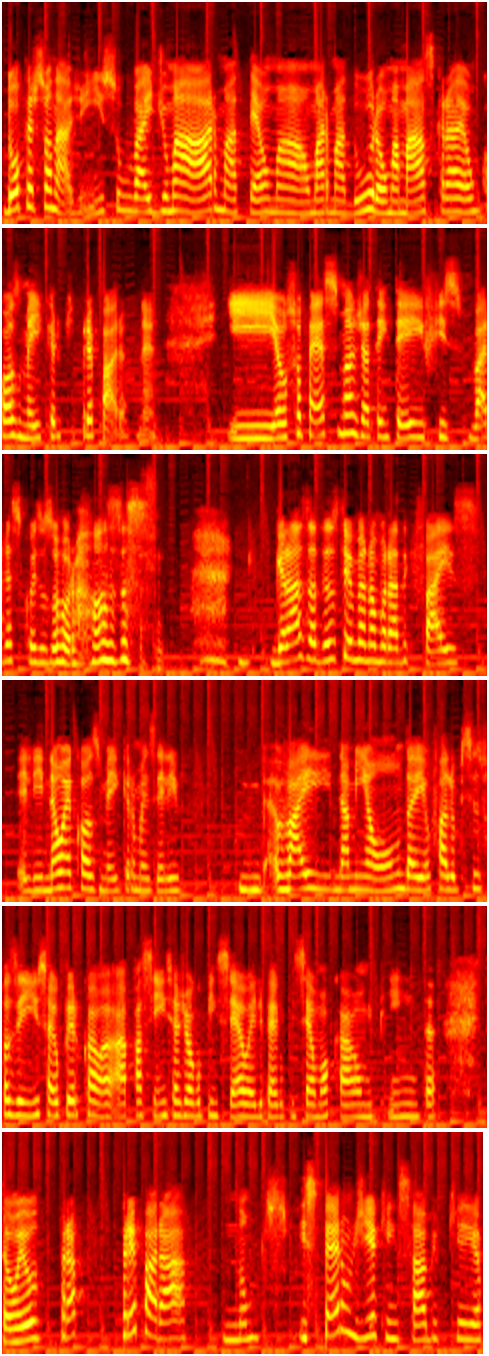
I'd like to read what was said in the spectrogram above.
do personagem. Isso vai de uma arma até uma, uma armadura, uma máscara, é um cosmaker que prepara, né? E eu sou péssima, já tentei, fiz várias coisas horrorosas. Graças a Deus tenho meu namorado que faz. Ele não é cosmaker, mas ele vai na minha onda e eu falo, eu preciso fazer isso, aí eu perco a, a paciência, jogo o pincel, aí ele pega o pincel mó calmo e pinta. Então eu, pra preparar, não espera um dia, quem sabe, porque ia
